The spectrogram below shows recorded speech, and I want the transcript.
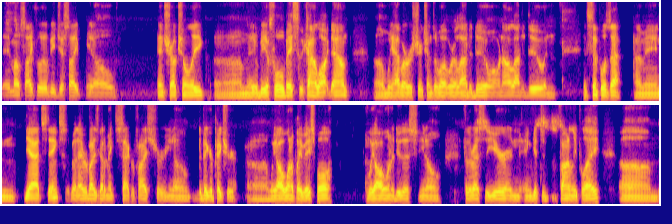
it most likely will be just like you know, instructional league. Um, it'll be a full, basically kind of lockdown. Um, we have our restrictions of what we're allowed to do, what we're not allowed to do, and it's simple as that. I mean, yeah, it stinks, but everybody's got to make the sacrifice for you know the bigger picture. Uh, we all want to play baseball. We all want to do this, you know, for the rest of the year and and get to finally play. Um,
